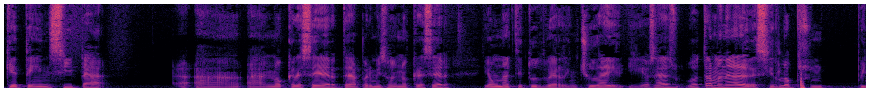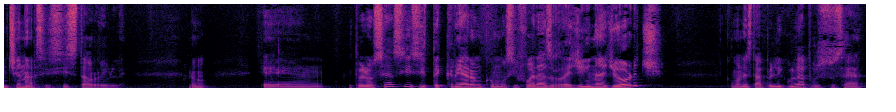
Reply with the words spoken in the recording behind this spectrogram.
que te incita a, a, no crecer, te da permiso de no crecer y a una actitud berrinchuda y, y, o sea, es otra manera de decirlo, pues un pinche narcisista horrible, ¿no? Eh, pero o sea, sí, si te criaron como si fueras Regina George, como en esta película, pues o sea,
